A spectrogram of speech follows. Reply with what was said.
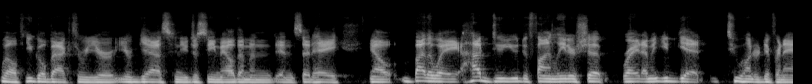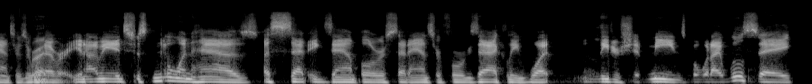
well, if you go back through your your guests and you just email them and, and said, hey, you know, by the way, how do you define leadership? Right? I mean, you'd get 200 different answers or right. whatever. You know, I mean, it's just no one has a set example or a set answer for exactly what leadership means. But what I will say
